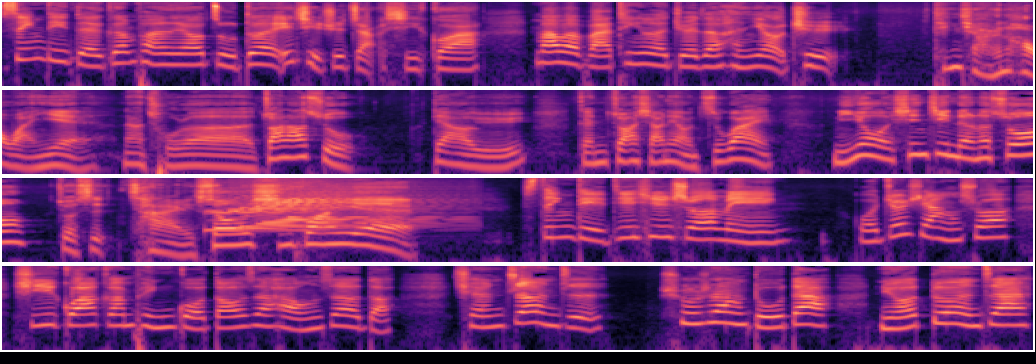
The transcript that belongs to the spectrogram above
，Cindy 得跟朋友组队一起去找西瓜。猫爸爸听了觉得很有趣。听起来很好玩耶。那除了抓老鼠、钓鱼跟抓小鸟之外，你又有新技能了说，就是采收西瓜耶。Cindy 继续说明，我就想说，西瓜跟苹果都是红色的。前阵子树上读到牛顿在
